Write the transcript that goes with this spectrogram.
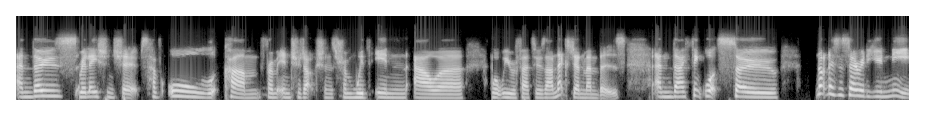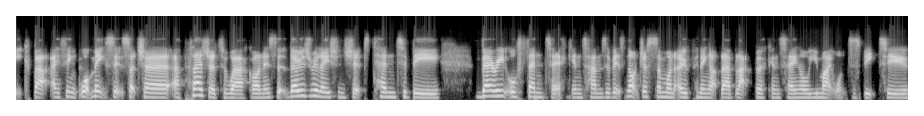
and those relationships have all come from introductions from within our what we refer to as our next gen members. And I think what's so not necessarily unique, but I think what makes it such a, a pleasure to work on is that those relationships tend to be very authentic in terms of it's not just someone opening up their black book and saying, oh, you might want to speak to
